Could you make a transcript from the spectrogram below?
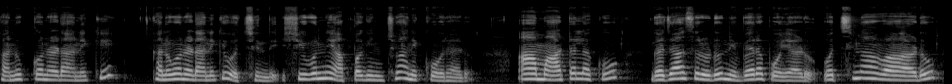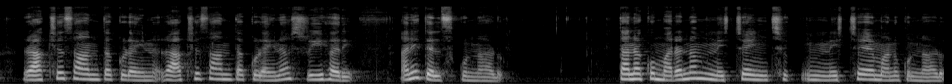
కనుక్కొనడానికి కనుగొనడానికి వచ్చింది. శివుణ్ణి అప్పగించు అని కోరాడు. ఆ మాటలకు గజాసురుడు నివ్వెరపోయాడు. వచ్చిన వాడు రాక్షసాంతకుడైన రాక్షసాంతకుడైన శ్రీహరి అని తెలుసుకున్నాడు. తనకు మరణం నిశ్చయించు నిశ్చయం అనుకున్నాడు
